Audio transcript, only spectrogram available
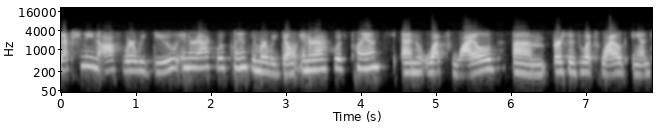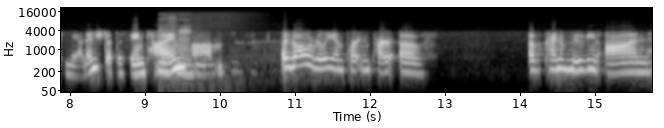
sectioning off where we do interact with plants and where we don't interact with plants and what's wild um, versus what's wild and managed at the same time mm-hmm. um, is all a really important part of of kind of moving on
